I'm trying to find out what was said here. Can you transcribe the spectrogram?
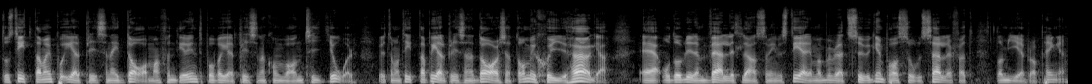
då tittar man ju på elpriserna idag, man funderar inte på vad elpriserna kommer vara om tio år, utan man tittar på elpriserna idag och ser att de är skyhöga, eh, och då blir det en väldigt lönsam investering. Man blir väldigt sugen på att ha solceller för att de ger bra pengar.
